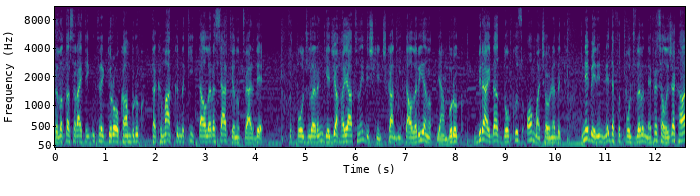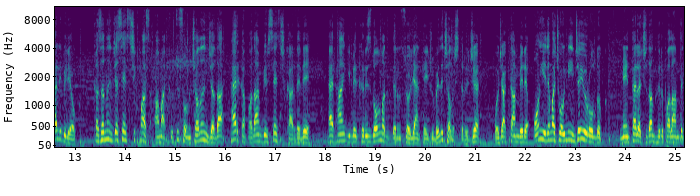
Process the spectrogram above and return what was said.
Galatasaray Teknik Direktörü Okan Buruk takımı hakkındaki iddialara sert yanıt verdi. Futbolcuların gece hayatına ilişkin çıkan iddiaları yanıtlayan Buruk, bir ayda 9-10 maç oynadık. Ne benim ne de futbolcuların nefes alacak hali bile yok. Kazanınca ses çıkmaz ama kötü sonuç alınca da her kafadan bir ses çıkar dedi. Herhangi bir krizde olmadıklarını söyleyen tecrübeli çalıştırıcı, Ocaktan beri 17 maç oynayınca yorulduk. Mental açıdan hırpalandık.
